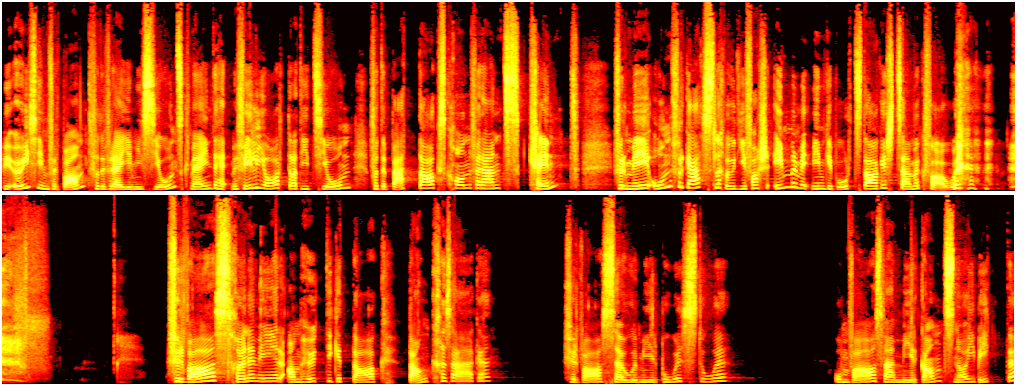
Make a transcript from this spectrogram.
bei uns im Verband der Freien Missionsgemeinden hat man viele Jahre Tradition von der Betttagskonferenz kennt. Für mich unvergesslich, weil die fast immer mit meinem Geburtstag ist zusammengefallen. Für was können wir am heutigen Tag Danke sagen? Für was sollen wir Buß tun? Um was wollen wir ganz neu bitten?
